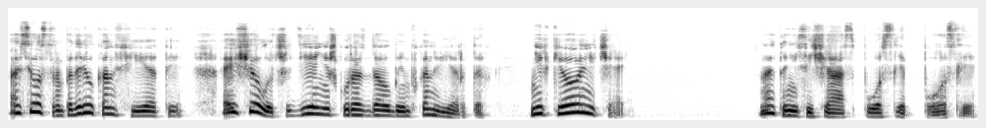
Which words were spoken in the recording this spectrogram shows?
а сестрам подарил конфеты, а еще лучше денежку раздал бы им в конвертах. Не в кёльне чай. Но это не сейчас, после, после.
